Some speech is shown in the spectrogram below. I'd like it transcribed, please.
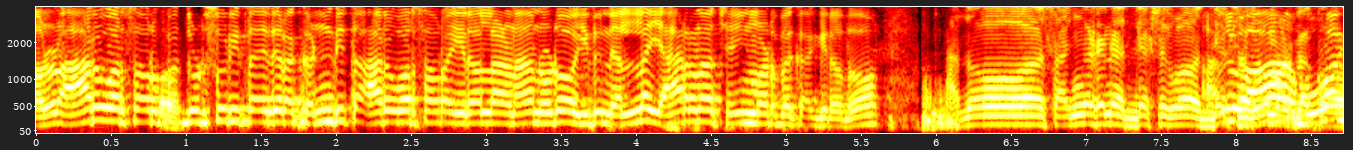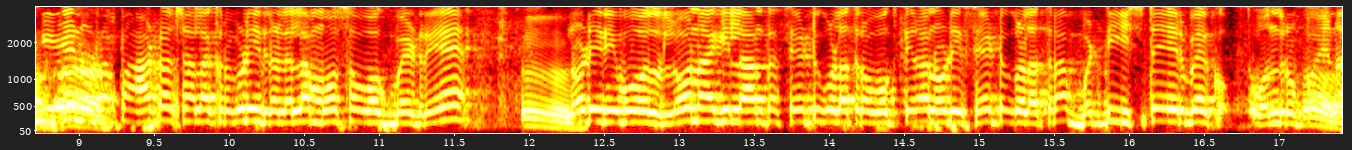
ನೋಡು ಆರೂವರೆ ಸಾವಿರ ರೂಪಾಯಿ ದುಡ್ಡು ಸುರಿತಾ ಇದ್ದೀರಾ ಖಂಡಿತ ಆರೂವರೆ ಸಾವಿರ ಇರಲ್ಲ ಅಣ್ಣ. ನೋಡು ಇದನ್ನೆಲ್ಲ ಯಾರನ್ನ ಚೇಂಜ್ ಮಾಡ್ಬೇಕಾಗಿರೋದು? ಅದು ಸಂಘಟನೆ ಅಧ್ಯಕ್ಷಗಳು ಅಲ್ವಾ? ಹೋಗಿ. ನೋಡ್ರಪ್ಪ ಆಟೋ ಚಾಲಕರುಗಳು ಇದ್ರಲ್ಲೆಲ್ಲ ಮೋಸ ಹೋಗ್ಬೇಡ್ರಿ. ನೋಡಿ ನೀವು ಲೋನ್ ಆಗಿಲ್ಲ ಅಂತ ಸೇಟುಗಳ ಹತ್ರ ಹೋಗ್ತೀರಾ? ನೋಡಿ ಸೇಟುಗಳ ಹತ್ರ ಬಡ್ಡಿ ಇಷ್ಟೇ ಇರ್ಬೇಕು. ಒಂದ್ ರೂಪಾಯಿನ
